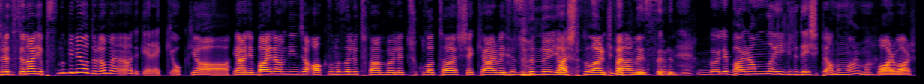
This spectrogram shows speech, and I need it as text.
tradisyonel yapısını biliyordur ama yani gerek yok ya. Yani bayram deyince aklımıza lütfen böyle çikolata, şeker ve hüzünlü yaşlılar gelmesin. Gelmesin. Böyle bayramla ilgili değişik bir anın var mı? Var var.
